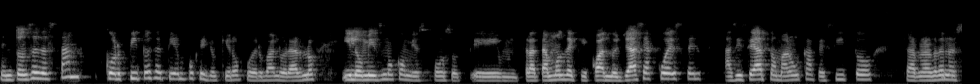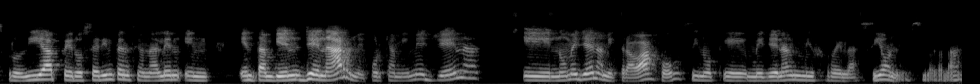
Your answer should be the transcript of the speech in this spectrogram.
Entonces es tan cortito ese tiempo que yo quiero poder valorarlo y lo mismo con mi esposo. Eh, tratamos de que cuando ya se acuesten, así sea tomar un cafecito, charlar de nuestro día, pero ser intencional en, en, también llenarme, porque a mí me llena, eh, no me llena mi trabajo, sino que me llenan mis relaciones, ¿verdad?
